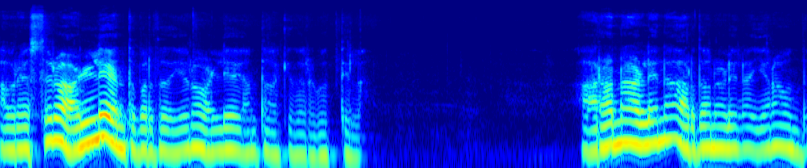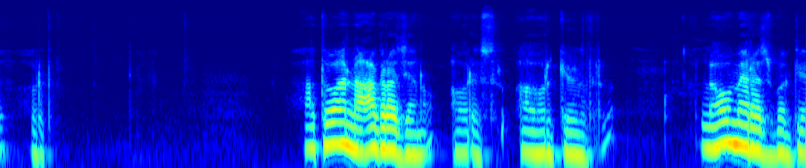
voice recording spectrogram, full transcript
ಅವ್ರ ಹೆಸರು ಹಳ್ಳಿ ಅಂತ ಬರ್ತದೆ. ಏನೋ ಹಳ್ಳಿ ಅಂತ ಹಾಕಿದ್ದಾರೆ, ಗೊತ್ತಿಲ್ಲ. ಅರನ ಹಳ್ಳಿನ ಅರ್ಧನ ಹಳ್ಳಿನ ಏನೋ ಒಂದು ಅವ್ರದ್ದು. ಅಥವಾ ನಾಗರಾಜನು ಅವ್ರ ಹೆಸರು, ಅವ್ರು ಕೇಳಿದ್ರು. ಲವ್ ಮ್ಯಾರೇಜ್ ಬಗ್ಗೆ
